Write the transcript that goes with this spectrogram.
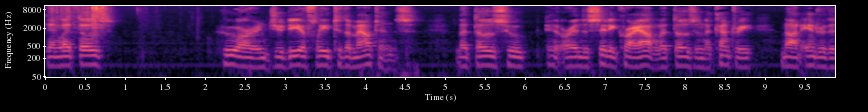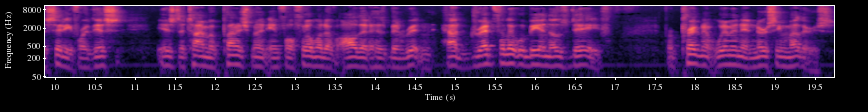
Then let those who are in Judea flee to the mountains. Let those who are in the city cry out. Let those in the country not enter the city. For this is the time of punishment in fulfillment of all that has been written. How dreadful it will be in those days for pregnant women and nursing mothers.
